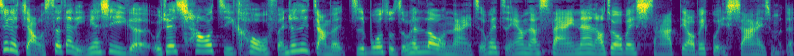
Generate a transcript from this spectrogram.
这个角色在里面是一个，我觉得超级扣分，就是讲的直播主只会露奶，只会怎样怎样塞奶，然后最后被杀掉，被鬼杀还是什么的。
